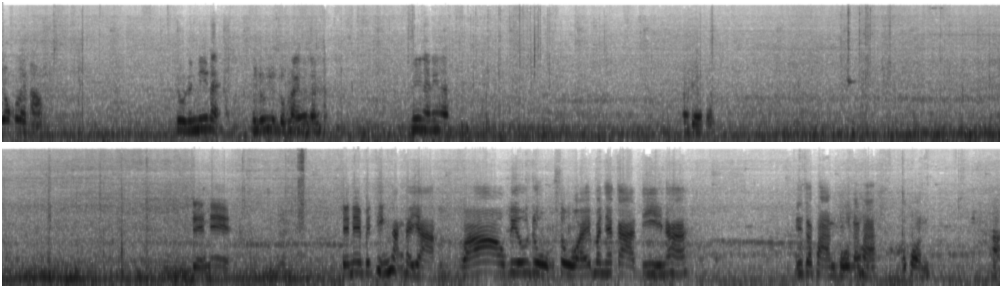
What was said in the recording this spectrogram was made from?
ยกเลยนะอยู่ในนี้แหละไม่รู้อยู่ตรงไหนเหมือนกันนี่ไงนี่ไงเดี๋ยวเจเน่เจเน่ไปทิ้งถังขยะ ว้าววิวดุสวยบรรยากาศดีนะคะ ที่สะพานพุทธนะคะ ทุกคนอะ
